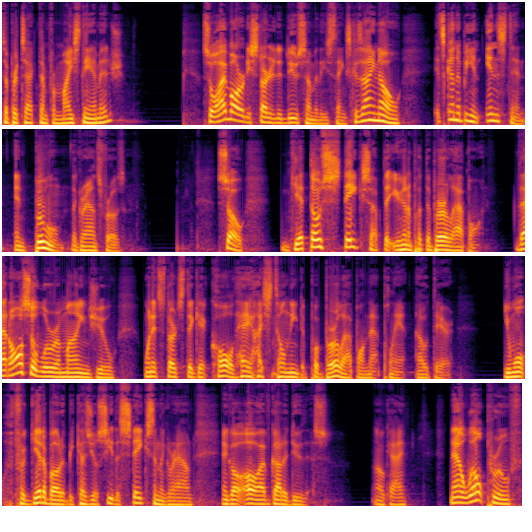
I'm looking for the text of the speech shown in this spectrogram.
to protect them from mice damage. So I've already started to do some of these things because I know it's going to be an instant and boom, the ground's frozen. So get those stakes up that you're going to put the burlap on. That also will remind you when it starts to get cold, hey, I still need to put burlap on that plant out there. You won't forget about it because you'll see the stakes in the ground and go, oh, I've got to do this. Okay. Now, Wilt-Pruf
